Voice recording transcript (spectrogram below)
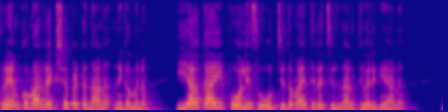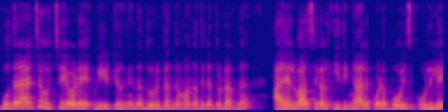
പ്രേംകുമാർ രക്ഷപ്പെട്ടെന്നാണ് നിഗമനം. ഇയാൾക്കായി പോലീസ് ഊർജിതമായ തിരച്ചിൽ നടത്തി വരികയാണ് ബുധനാഴ്ച ഉച്ചയോടെ വീട്ടിൽ നിന്ന് ദുർഗന്ധം വന്നതിനെ തുടർന്ന് അയൽവാസികൾ ഇരിങ്ങാലക്കുട ബോയ്സ് സ്കൂളിലെ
